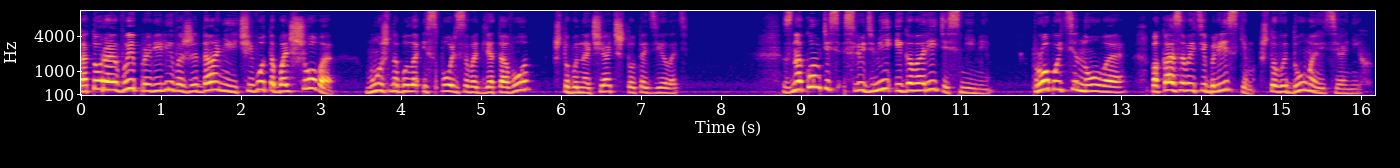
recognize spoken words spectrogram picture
которое вы провели в ожидании чего-то большого, можно было использовать для того, чтобы начать что-то делать. Знакомьтесь с людьми и говорите с ними. Пробуйте новое, показывайте близким, что вы думаете о них.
